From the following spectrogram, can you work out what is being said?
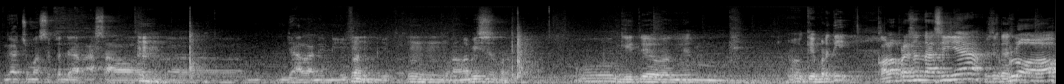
nggak cuma sekedar asal eh, menjalanin event Hmm. gitu Hmm. kurang lebih sih seperti itu Oh gitu ya bang ya. Hmm. Oke berarti Kalau presentasinya presentasi- jeblok,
